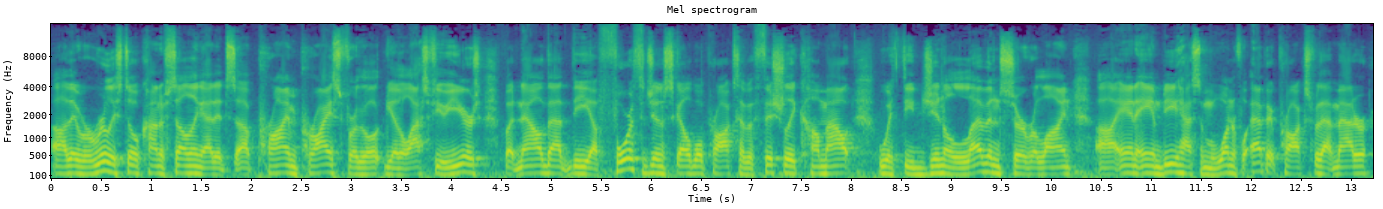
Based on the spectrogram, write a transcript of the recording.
Uh, they were really still kind of selling at its uh, prime price for the, you know, the last few years. But now that the uh, fourth gen scalable procs have officially come out with the Gen 11 server line, and AMD has some wonderful EPYC procs for that matter.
